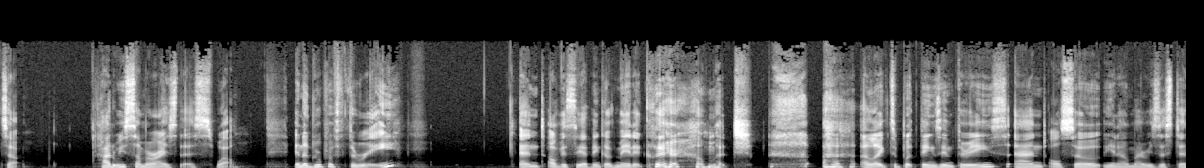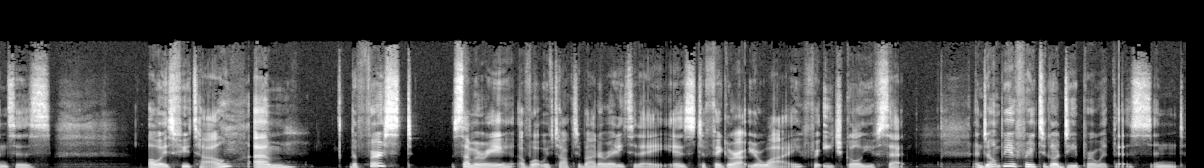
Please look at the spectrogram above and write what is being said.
So, how do we summarize this? Well, in a group of three, and obviously I think I've made it clear how much I like to put things in threes, and also, you know, my resistance is always futile. Um, the first summary of what we've talked about already today is to figure out your why for each goal you've set. And don't be afraid to go deeper with this. And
